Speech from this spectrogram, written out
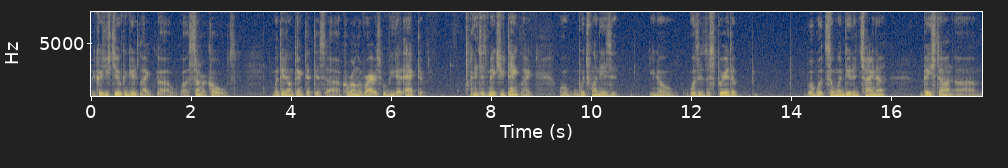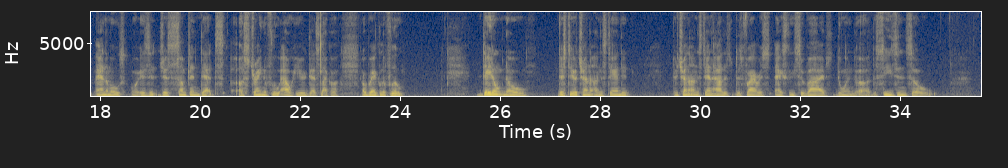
because you still can get like uh, uh, summer colds, but they don't think that this uh, coronavirus will be that active, and it just makes you think like, well, which one is it? You know, was it the spread of, of what someone did in China? Based on um, animals, or is it just something that's a strain of flu out here that's like a, a regular flu? they don't know. They're still trying to understand it. They're trying to understand how this, this virus actually survives during the, uh, the season. So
